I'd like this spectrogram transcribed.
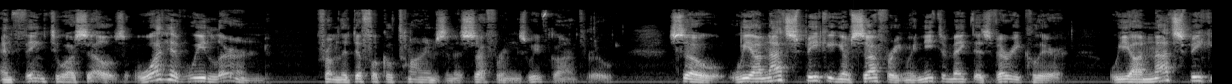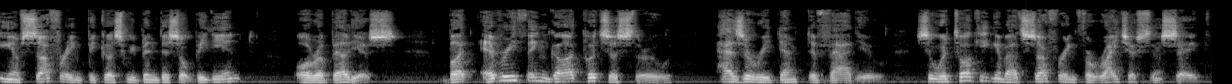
and think to ourselves, what have we learned from the difficult times and the sufferings we've gone through? So, we are not speaking of suffering. We need to make this very clear. We are not speaking of suffering because we've been disobedient or rebellious, but everything God puts us through has a redemptive value. So we're talking about suffering for righteousness' sake,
